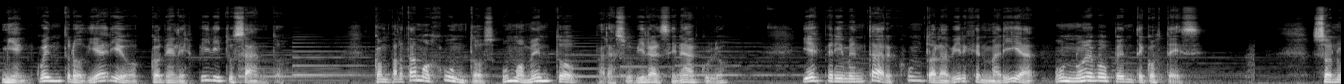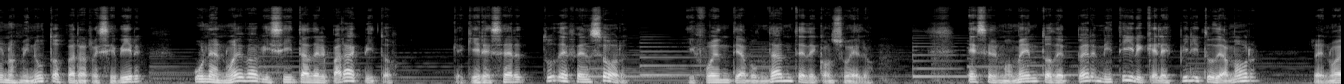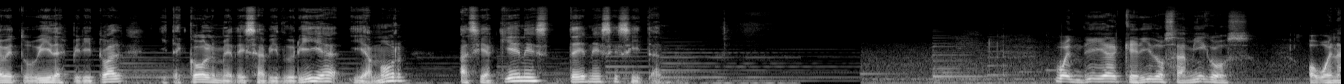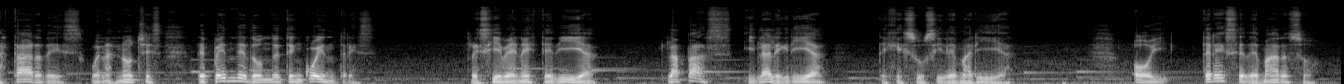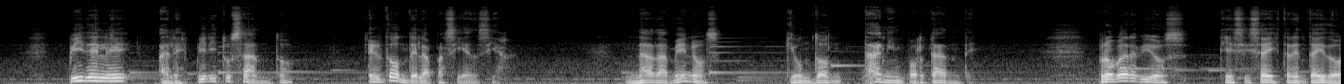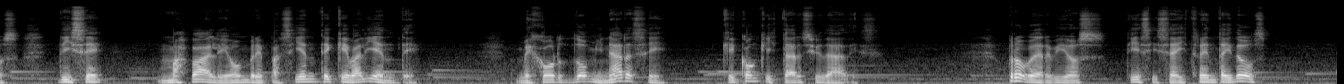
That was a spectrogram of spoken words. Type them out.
mi encuentro diario con el Espíritu Santo. Compartamos juntos un momento para subir al cenáculo y experimentar junto a la Virgen María un nuevo Pentecostés. Son unos minutos para recibir una nueva visita del Paráclito, que quiere ser tu defensor y fuente abundante de consuelo. Es el momento de permitir que el Espíritu de amor renueve tu vida espiritual y te colme de sabiduría y amor hacia quienes te necesitan. Buen día queridos amigos, o buenas tardes, buenas noches, depende dónde te encuentres. Recibe en este día la paz y la alegría de Jesús y de María. Hoy, 13 de marzo, pídele al Espíritu Santo el don de la paciencia. Nada menos que un don tan importante. Proverbios 16:32 dice, más vale hombre paciente que valiente, mejor dominarse que conquistar ciudades. Proverbios 16:32,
